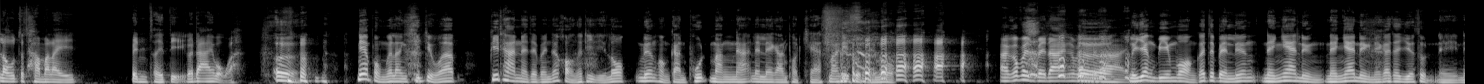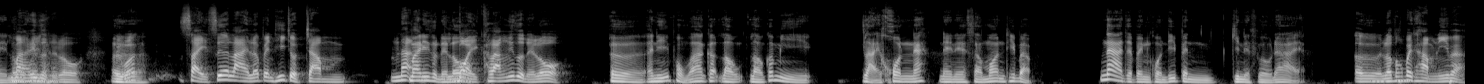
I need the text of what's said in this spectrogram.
เราจะทำอะไรเป็นสถิติก็ได้บอกว่าวเออ เนี่ยผมกำลังคิดอยู่ว่าพี่ทันอาจจะเป็นเจ้าของสถิติโลกเรื่องของการพูดมังนะในรายการพอดแคสต์มากที่สุดในโลกอะก็เป็นไปได้ก็เอเป็นไปอได้หรืออย่างบีมวองก็จะเป็นเรื่องในแง่หนึ่ง ในแง่หนึ่งเนี่ยก็จะเยอะสุดในในโลกมากที่สุดในโลกเออหรือว่าใส่เสื้อลายแล้วเป็นที่จดจำน่มากที่สุดในโลกบ่อยครั้งที่สุดในโลก เออ อันนี้ผมว่าก็เราเราก็มีหลายคนนะในในแซลมอนที่แบบ น่าจะเป็นคนที่เป็น Guinness World ได้อะเออ เราต้องไปทำนี้ป่ะ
